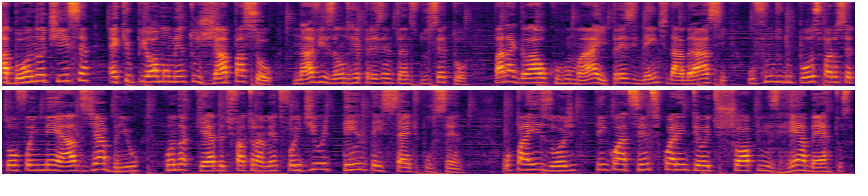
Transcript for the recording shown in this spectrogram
A boa notícia é que o pior momento já passou, na visão dos representantes do setor. Para Glauco Rumai, presidente da Abrace, o fundo do poço para o setor foi em meados de abril, quando a queda de faturamento foi de 87%. O país hoje tem 448 shoppings reabertos,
